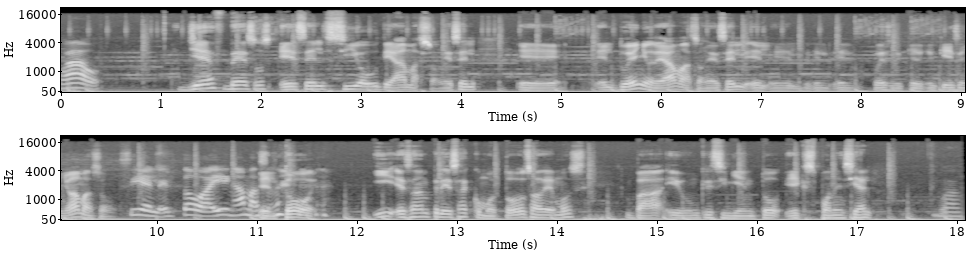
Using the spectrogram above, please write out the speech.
Wow. Jeff Bezos es el CEO de Amazon, es el, eh, el dueño de Amazon, es el, el- el- pues, el que, el que diseñó Amazon. Sí, el, el todo ahí en Amazon. El todo. Y esa empresa, como todos sabemos, va en un crecimiento exponencial. Wow.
